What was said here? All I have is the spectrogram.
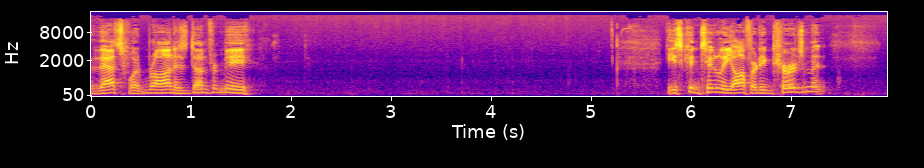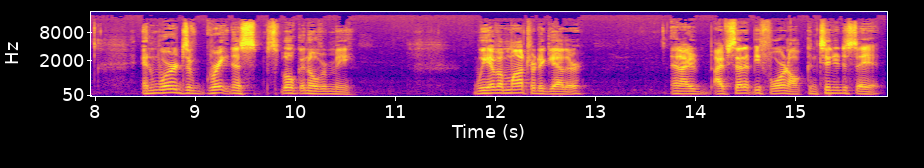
that's what Ron has done for me. He's continually offered encouragement and words of greatness spoken over me. We have a mantra together, and I, I've said it before and I'll continue to say it.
